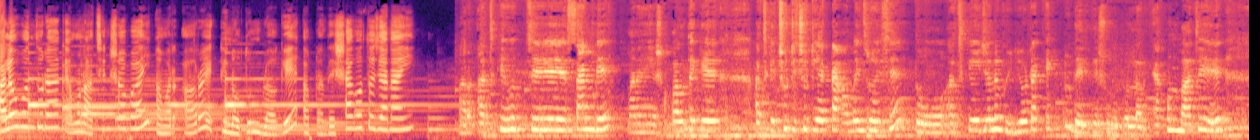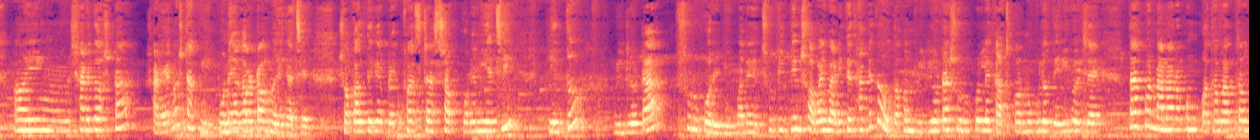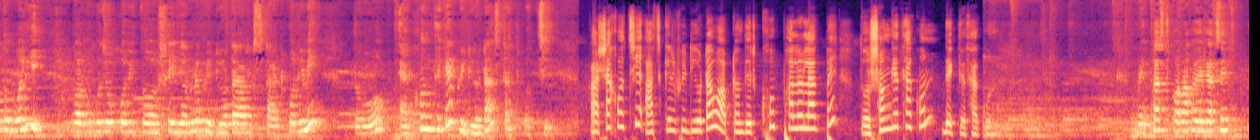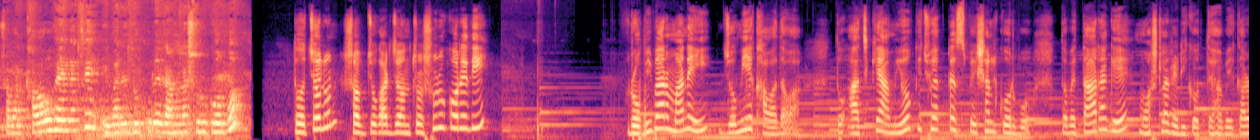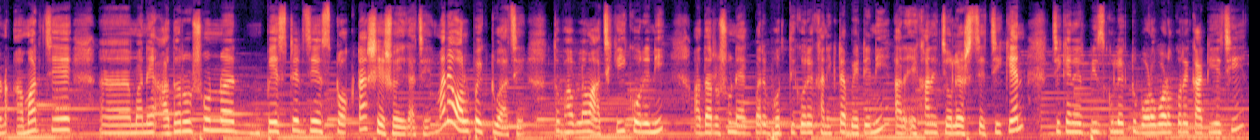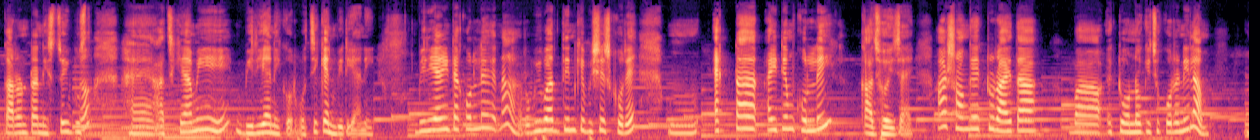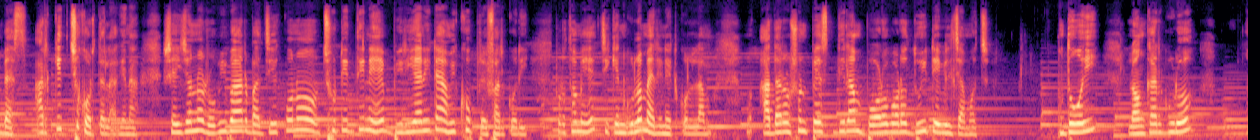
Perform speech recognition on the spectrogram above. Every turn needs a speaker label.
Speaker 1: Hello বন্ধুরা, কেমন আছেন সবাই? আমার আরও একটি নতুন ব্লগে আপনাদের স্বাগত জানাই। আর আজকে হচ্ছে সানডে মানে সকাল থেকে আজকে ছুটি ছুটি একটা আমেজ রয়েছে, তো আজকে ওই জন্য ভিডিওটা একটু দেরিতে শুরু করলাম। এখন বাজে, ওই সাড়ে দশটা, সাড়ে এগারোটা কি? পনেরো এগারোটাও হয়ে গেছে। সকাল থেকে ব্রেকফাস্টটা সব করে নিয়েছি, কিন্তু ভিডিওটা শুরু করিনি। মানে ছুটির দিন সবাই বাড়িতে থাকে তো, তখন ভিডিওটা শুরু করলে কাজকর্মগুলো দেরি হয়ে যায়। তারপর নানা রকম কথাবার্তাও তো বলি, গল্প গুজব করি তো সেই জন্য ভিডিওটা স্টার্ট করিনি। তো এখন থেকে ভিডিওটা স্টার্ট করছি। আশা করছি আজকের ভিডিওটাও আপনাদের খুব ভালো লাগবে। তো সঙ্গে থাকুন, দেখতে থাকুন। ব্রেকফাস্ট করা হয়ে গেছে, সবার খাওয়াও হয়ে গেছে, এবারে দুপুরে রান্না শুরু করব। তো চলুন, সব জোগাড় যন্ত্র শুরু করে দিই। রবিবার মানেই জমিয়ে খাওয়া দাওয়া। তো আজকে আমিও কিছু একটা স্পেশাল করব। তবে তার আগে মশলা রেডি করতে হবে। কারণ আমার যে মানে আদা রসুন পেস্টের যে স্টকটা শেষ হয়ে গেছে মানে অল্প একটু আছে। তো ভাবলাম আজকেই করে নিই। আদা রসুন একবারে ভর্তি করে খানিকটা বেটে নিই। আর এখানে চলে এসছে চিকেন চিকেনের পিসগুলো একটু বড় বড় করে কাটিয়েছি। কারণটা নিশ্চয়ই বুঝো হ্যাঁ আজকে আমি বিরিয়ানি করব চিকেন বিরিয়ানি। বিরিয়ানিটা করলে না রবিবার দিনকে বিশেষ করে উম, একটা আইটেম করলেই কাজ হয়ে যায়। আর সঙ্গে একটু রায়তা বা একটু অন্য কিছু করে নিলাম, ব্যাস, আর কিচ্ছু করতে লাগে না। সেই জন্য রবিবার বা যে কোনো ছুটির দিনে বিরিয়ানিটা আমি খুব প্রেফার করি। প্রথমে চিকেনগুলো ম্যারিনেট করলাম, আদা রসুন পেস্ট দিলাম, বড় বড় দুই টেবিল চামচ, দই, লঙ্কার গুঁড়ো,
